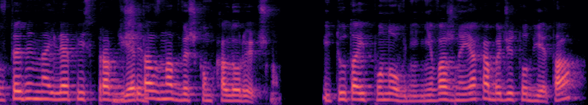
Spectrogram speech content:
to wtedy najlepiej sprawdzi się dieta z nadwyżką kaloryczną. I tutaj ponownie, nieważne jaka będzie to dieta,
